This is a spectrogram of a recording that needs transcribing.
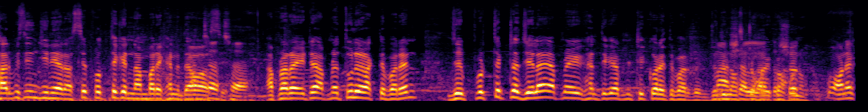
সার্ভিস ইঞ্জিনিয়ার আছে প্রত্যেকের নাম্বার এখানে দেওয়া আচ্ছা, আছে। আচ্ছা। আপনারা এটা আপনি তুলে রাখতে পারেন যে প্রত্যেকটা জেলায় আপনি এখান থেকে আপনি ঠিক করাতে পারবেন যদি নষ্ট হয় কখনো। অনেক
